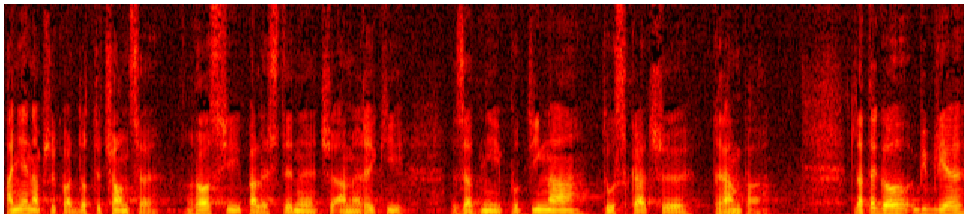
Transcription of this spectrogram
a nie na przykład dotyczące Rosji, Palestyny czy Ameryki za dni Putina, Tuska czy Trumpa. Dlatego Biblię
